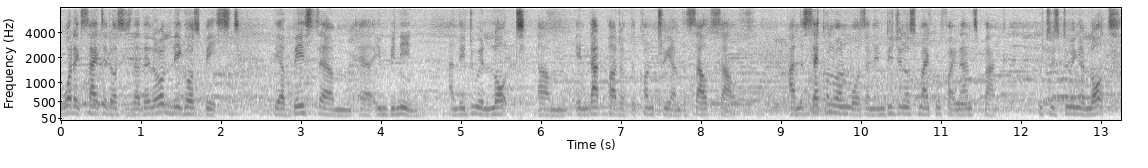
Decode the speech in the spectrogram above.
what excited us is that they're all Lagos based. They are based um, uh, in Benin, and they do a lot um, in that part of the country and the south-south And the second one was an indigenous microfinance bank, which is doing a lot,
